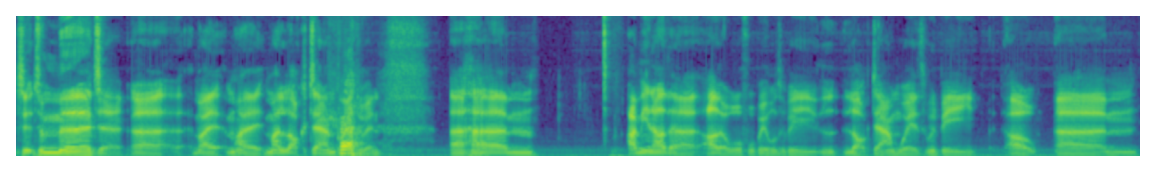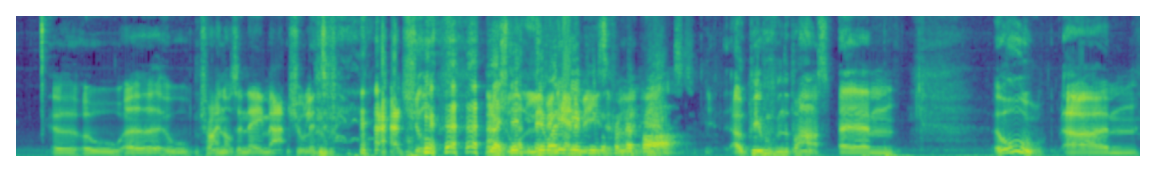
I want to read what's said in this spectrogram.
to, to murder uh, my my my lockdown brethren. um, I mean, other other awful people to be locked down with would be oh. Um, uh, oh, uh, ooh, try not to name actual, actual, Yeah, actual do living any enemies people from the yeah. past? Oh, people from the past. Um, oh, um,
